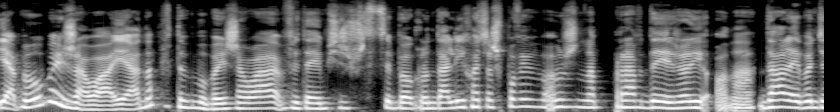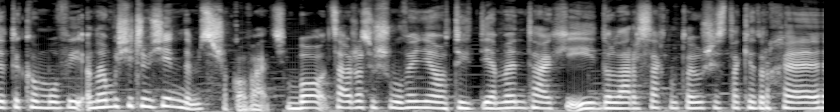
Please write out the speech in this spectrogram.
Ja bym obejrzała, ja naprawdę bym obejrzała. Wydaje mi się, że wszyscy by oglądali, chociaż powiem wam, że naprawdę, jeżeli ona dalej będzie tylko mówi, ona musi czymś innym zszokować, bo cały czas już mówienie o tych diamentach i dolarsach, no to już jest takie trochę,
